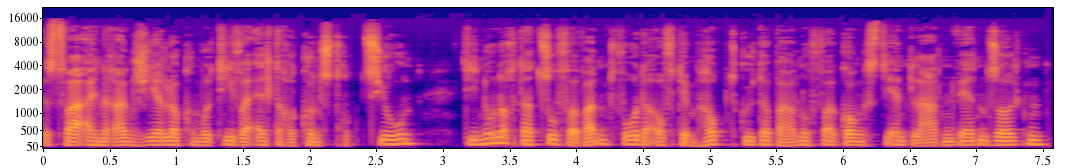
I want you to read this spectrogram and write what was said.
Es war eine Rangierlokomotive älterer Konstruktion, die nur noch dazu verwandt wurde, auf dem Hauptgüterbahnhof Waggons, die entladen werden sollten,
